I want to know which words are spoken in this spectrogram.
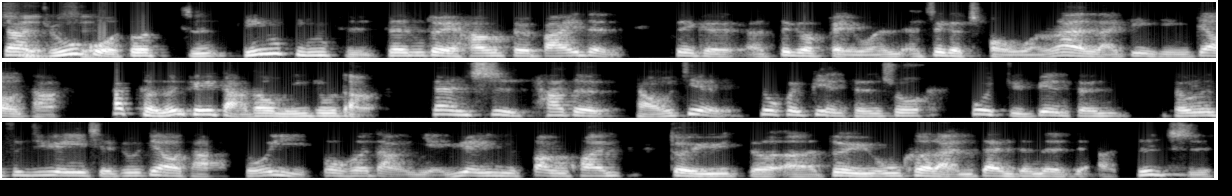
那如果说只仅仅只针对 Hunter Biden 这个呃这个绯闻呃这个丑闻案来进行调查，他可能可以打到民主党。但是他的条件就会变成说，或许变成泽伦斯基愿意协助调查，所以共和党也愿意放宽对于德呃对于乌克兰战争的呃支持，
